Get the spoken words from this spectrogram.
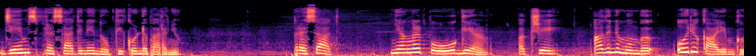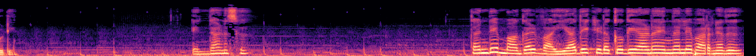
ജെയിംസ് പ്രസാദിനെ നോക്കിക്കൊണ്ട് പറഞ്ഞു പ്രസാദ് ഞങ്ങൾ പോവുകയാണ്. പക്ഷേ അതിനു മുമ്പ് ഒരു കാര്യം കൂടി. എന്താണ് സർ? തന്റെ മകൾ വയ്യാതെ കിടക്കുകയാണ് എന്നല്ലേ പറഞ്ഞത്?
